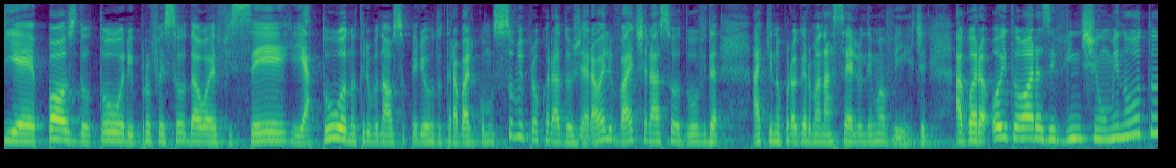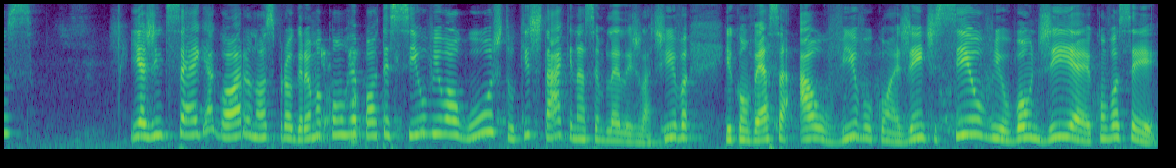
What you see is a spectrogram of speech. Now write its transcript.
que é pós-doutor e professor da UFC e atua no Tribunal Superior do Trabalho como subprocurador-geral, ele vai tirar a sua dúvida aqui no programa Narcélio Lima Verde. Agora, 8 horas e 21 minutos. E a gente segue agora o nosso programa com o repórter Silvio Augusto, que está aqui na Assembleia Legislativa e conversa ao vivo com a gente. Silvio, bom dia, é com você.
